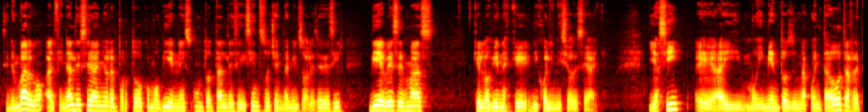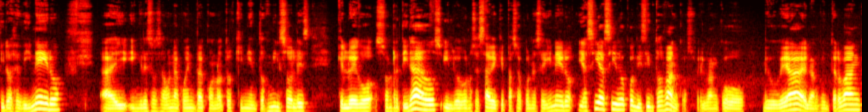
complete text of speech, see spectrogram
Sin embargo, al final de ese año reportó como bienes un total de 680.000 soles, es decir, 10 veces más que los bienes que dijo al inicio de ese año. Y así eh, hay movimientos de una cuenta a otra, retiros de dinero, hay ingresos a una cuenta con otros 500 mil soles que luego son retirados y luego no se sabe qué pasó con ese dinero. Y así ha sido con distintos bancos, el banco BVA, el banco Interbank,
